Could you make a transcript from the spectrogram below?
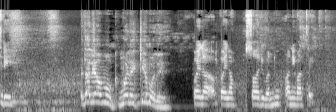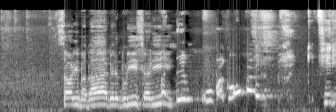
three. यता ल्याऊ मुख मैले के बोले? पहिला पहिला सरी भन्नु अनि मात्रै। सरी बाबा मेरो बुढी सरी. फेरि।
